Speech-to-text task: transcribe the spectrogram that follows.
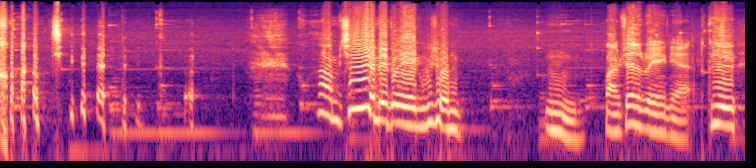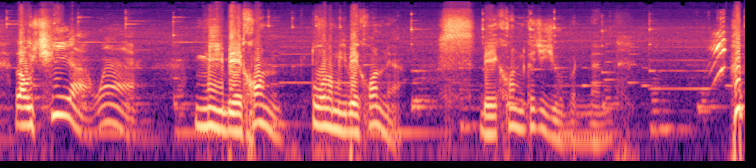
ความเชื่อในตัวความเชื่อในตัวเองคุณผู้ชม อืม ความเชื่อในตัวเองเนี่ย คือเราเชื่อว่ามีเบคอน ตัวเรามีเบคอนเนี่ย เบคอนก็จะอยู่บนนั้นฮึบ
